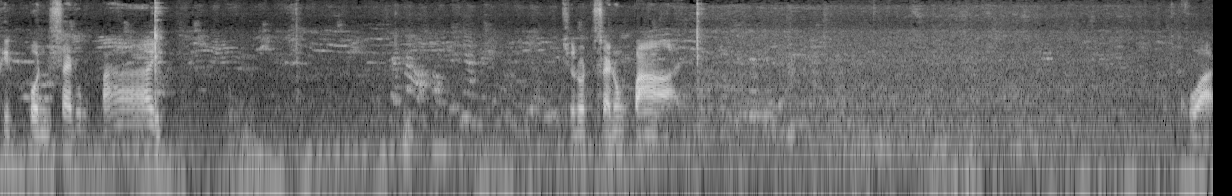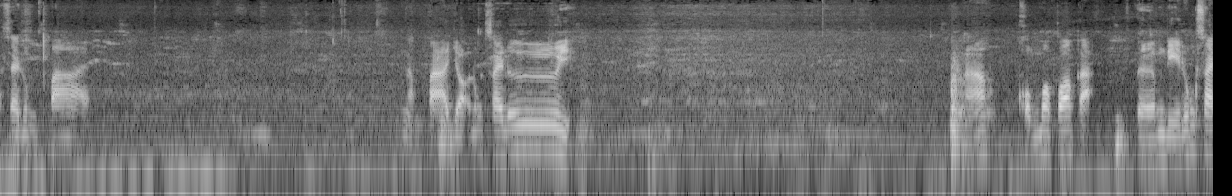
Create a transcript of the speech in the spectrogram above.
พริกป่นใส่ลงไปชูรสใส่ลงไป ขวาใส่ลงไปน้ำปลาเหยาะลงใส่เลยเอาขมบ่พอกะเติมดีลงใส่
